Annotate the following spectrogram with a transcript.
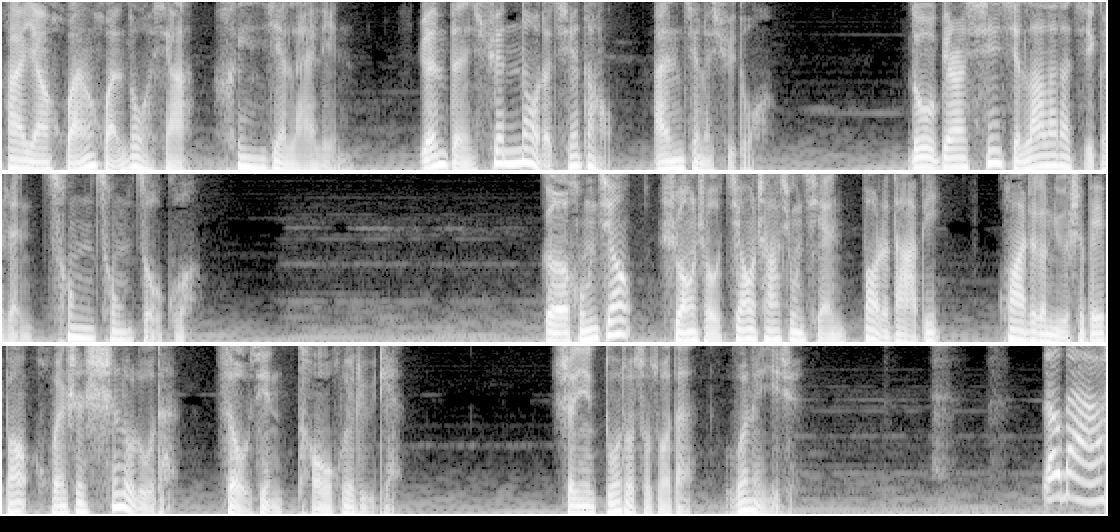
太阳缓缓落下，黑夜来临，原本喧闹的街道安静了许多。路边稀稀拉拉的几个人匆匆走过。葛红娇双手交叉胸前，抱着大臂，挎着个女士背包，浑身湿漉漉的走进头辉旅店，声音哆哆嗦嗦的问了一句：“老板，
